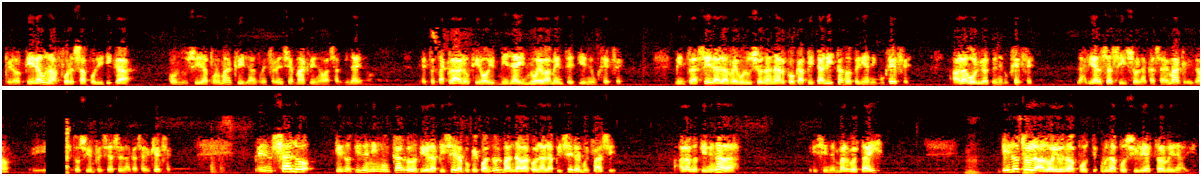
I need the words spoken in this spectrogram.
Pero que era una fuerza política conducida por Macri, la referencia Macri no va a ser Milei, ¿no? Esto está claro que hoy Milei nuevamente tiene un jefe. Mientras era la revolución anarcocapitalista no tenía ningún jefe. Ahora volvió a tener un jefe. La alianza se hizo en la casa de Macri, ¿no? Y esto siempre se hace en la casa del jefe. Pensalo que no tiene ningún cargo, no tiene lapicera, porque cuando él mandaba con la lapicera es muy fácil. Ahora no tiene nada. Y sin embargo está ahí. Mm. Del otro lado hay una, una posibilidad extraordinaria.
